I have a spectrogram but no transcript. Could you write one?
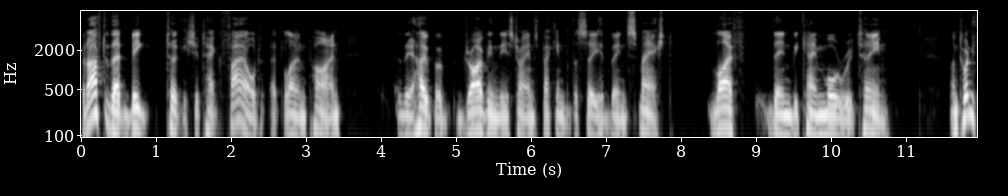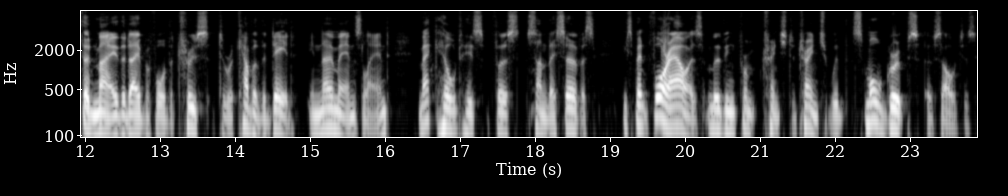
But after that big Turkish attack failed at Lone Pine, their hope of driving the Australians back into the sea had been smashed. Life then became more routine. On 23rd May, the day before the truce to recover the dead in no man's land, Mac held his first Sunday service. He spent four hours moving from trench to trench with small groups of soldiers.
